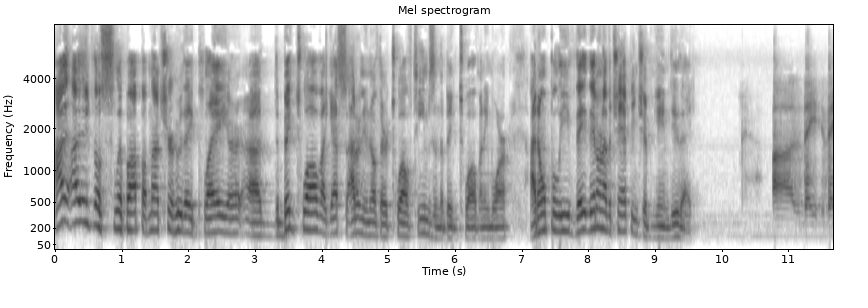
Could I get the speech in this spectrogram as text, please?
I, I think they'll slip up. I'm not sure who they play. Or uh, the Big 12, I guess. I don't even know if there are 12 teams in the Big 12 anymore. I don't believe they, they don't have a championship game, do they? Uh, they, they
